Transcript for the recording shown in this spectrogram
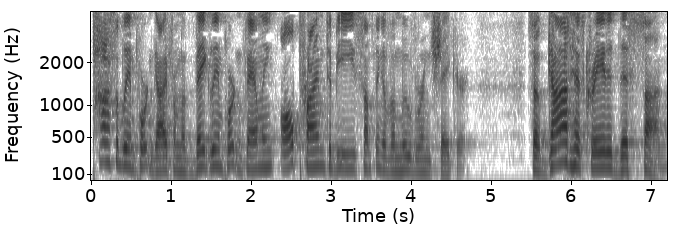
possibly important guy from a vaguely important family, all primed to be something of a mover and shaker. So God has created this son,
